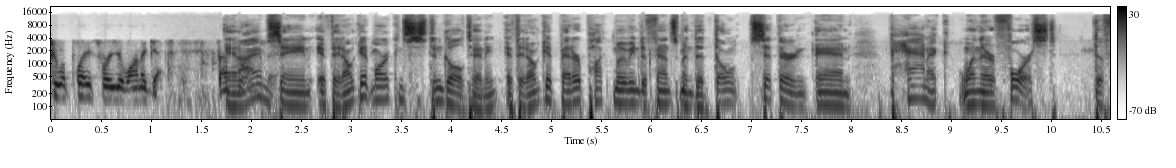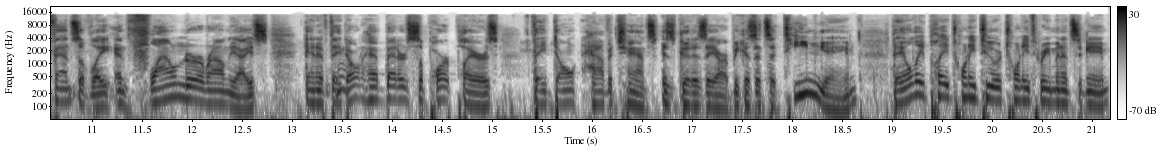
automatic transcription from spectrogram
to a place where you want to get. That's and I am saying if they don't get more consistent goaltending, if they don't get better puck moving defensemen that don't sit there and, and panic when they're forced defensively and flounder around the ice, and if they Mm-hmm. don't have better support players, they don't have a chance as good as they are because it's a team game. They only play 22 or 23 minutes a game.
